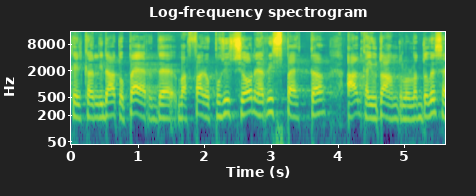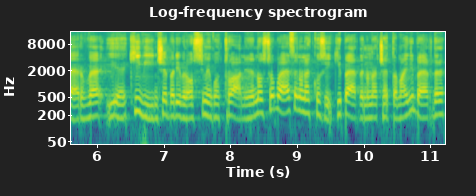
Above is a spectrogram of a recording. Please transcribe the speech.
che il candidato perde, va a fare opposizione e rispetta, anche aiutandolo laddove serve, eh, chi vince per i prossimi quattro anni. Nel nostro paese non è così, chi perde non accetta mai di perdere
